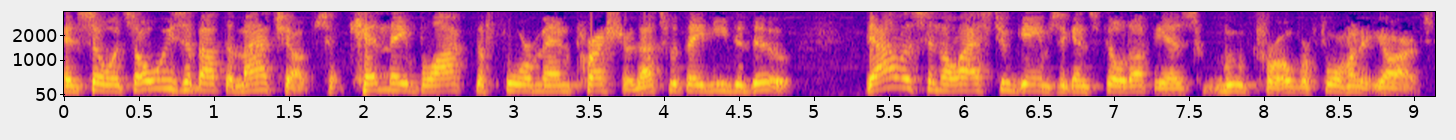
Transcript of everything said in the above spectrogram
And so it's always about the matchups. Can they block the four men pressure? That's what they need to do. Dallas in the last two games against Philadelphia has moved for over 400 yards.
